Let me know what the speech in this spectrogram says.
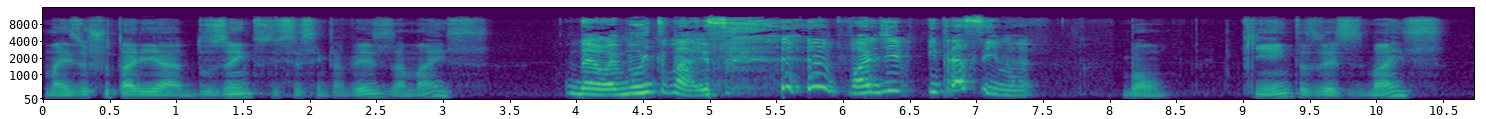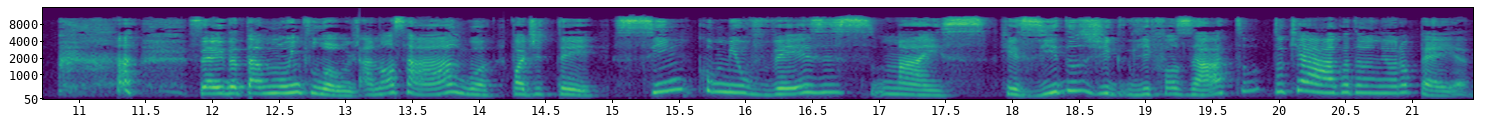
mas eu chutaria 260 vezes a mais? Não, é muito mais. Pode ir para cima. Bom, 500 vezes mais? Você ainda está muito longe. A nossa água pode ter 5 mil vezes mais resíduos de glifosato do que a água da União Europeia.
